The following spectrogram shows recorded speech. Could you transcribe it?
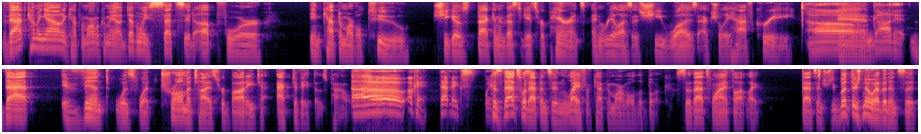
that coming out and Captain Marvel coming out definitely sets it up for in Captain Marvel 2, she goes back and investigates her parents and realizes she was actually half Kree. Oh, And- got it. That event was what traumatized her body to activate those powers. Oh, okay, that makes because that's what happens in Life of Captain Marvel, the book. So that's why I thought like that's interesting. But there's no evidence that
